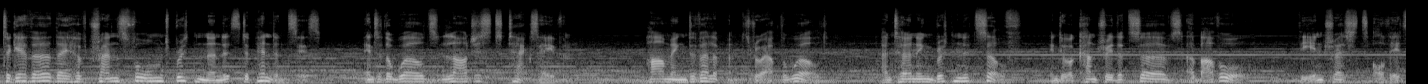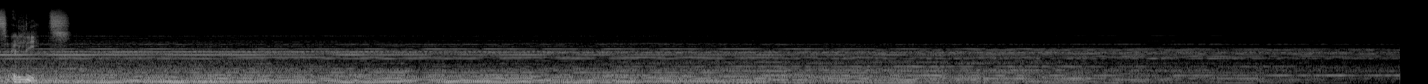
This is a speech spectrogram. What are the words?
Together, they have transformed Britain and its dependencies into the world's largest tax haven, harming development throughout the world and turning Britain itself into a country that serves, above all, the interests of its elites.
